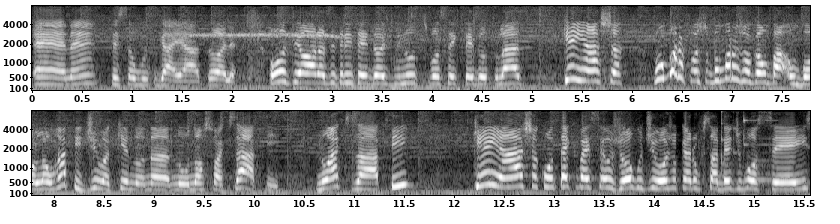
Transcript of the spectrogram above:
É, né? Vocês são muito gaiatos, olha. 11 horas e 32 minutos, você que tá aí do outro lado. Quem acha... Vambora, Fox, vambora jogar um, um bolão rapidinho aqui no, na- no nosso WhatsApp? No WhatsApp, quem acha quanto é que vai ser o jogo de hoje? Eu quero saber de vocês.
